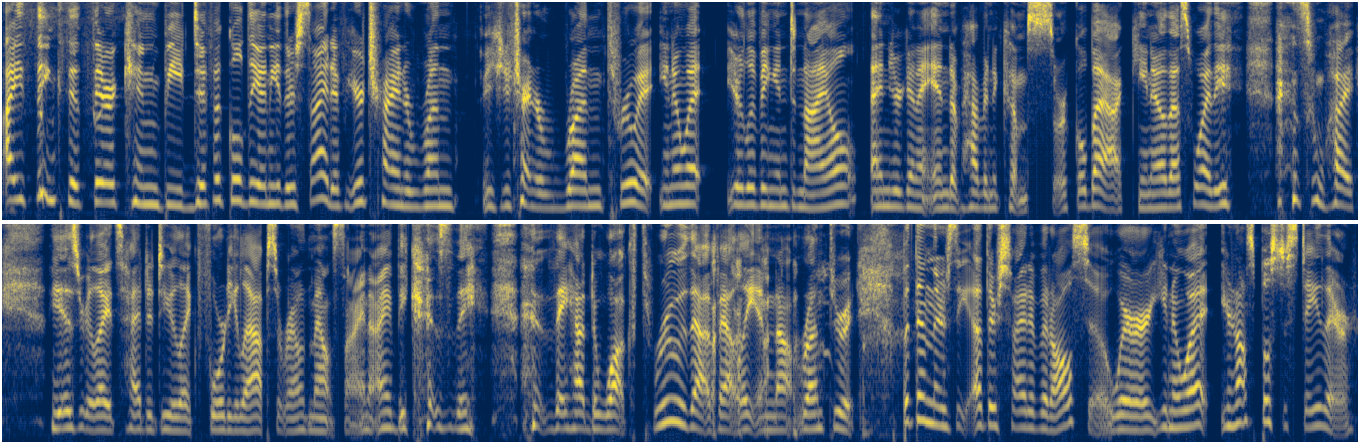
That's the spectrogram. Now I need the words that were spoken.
I think that there can be difficulty on either side if you're trying to run if you're trying to run through it. You know what? You're living in denial and you're going to end up having to come circle back. You know, that's why the that's why the Israelites had to do like 40 laps around Mount Sinai because they they had to walk through that valley and not run through it. But then there's the other side of it also where you know what? You're not supposed to stay there.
